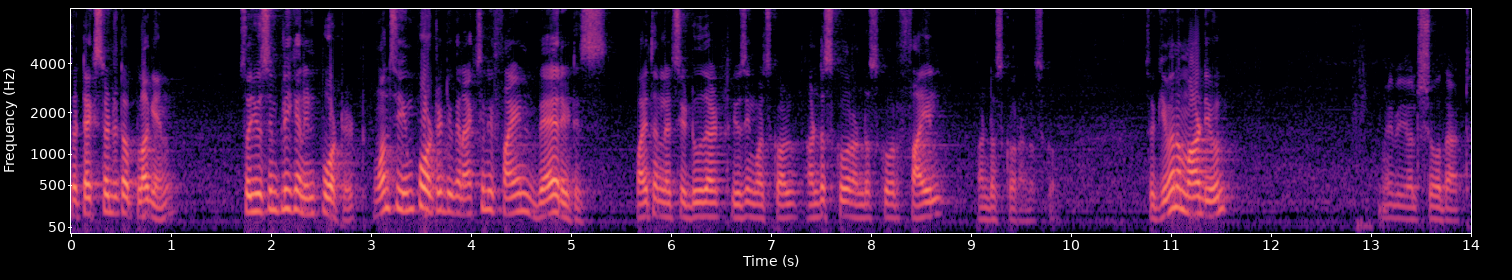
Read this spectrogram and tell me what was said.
the text editor plugin, so you simply can import it. Once you import it, you can actually find where it is. Python lets you do that using what's called underscore underscore file underscore underscore. So given a module, maybe I'll show that.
